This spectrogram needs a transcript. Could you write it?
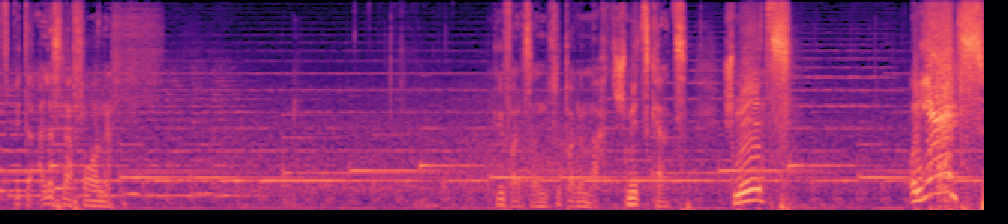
Jetzt bitte alles nach vorne. Güfalson, super gemacht. Schmitzkatz. Schmitz! Und jetzt!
